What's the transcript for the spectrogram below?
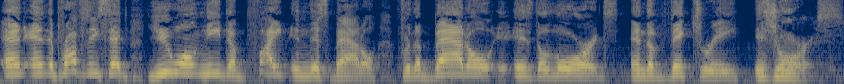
And, and the prophecy said, You won't need to fight in this battle, for the battle is the Lord's, and the victory is yours.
